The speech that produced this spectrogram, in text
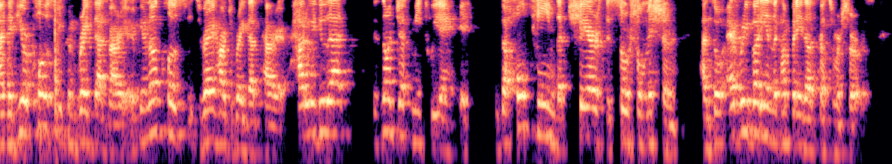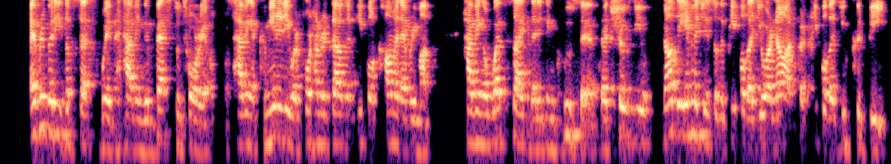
And if you're close, you can break that barrier. If you're not close, it's very hard to break that barrier. How do we do that? It's not just me tweeting. It's it's a whole team that shares the social mission. And so everybody in the company does customer service everybody's obsessed with having the best tutorials, having a community where 400,000 people comment every month, having a website that is inclusive, that shows you not the images of the people that you are not, but people that you could be.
